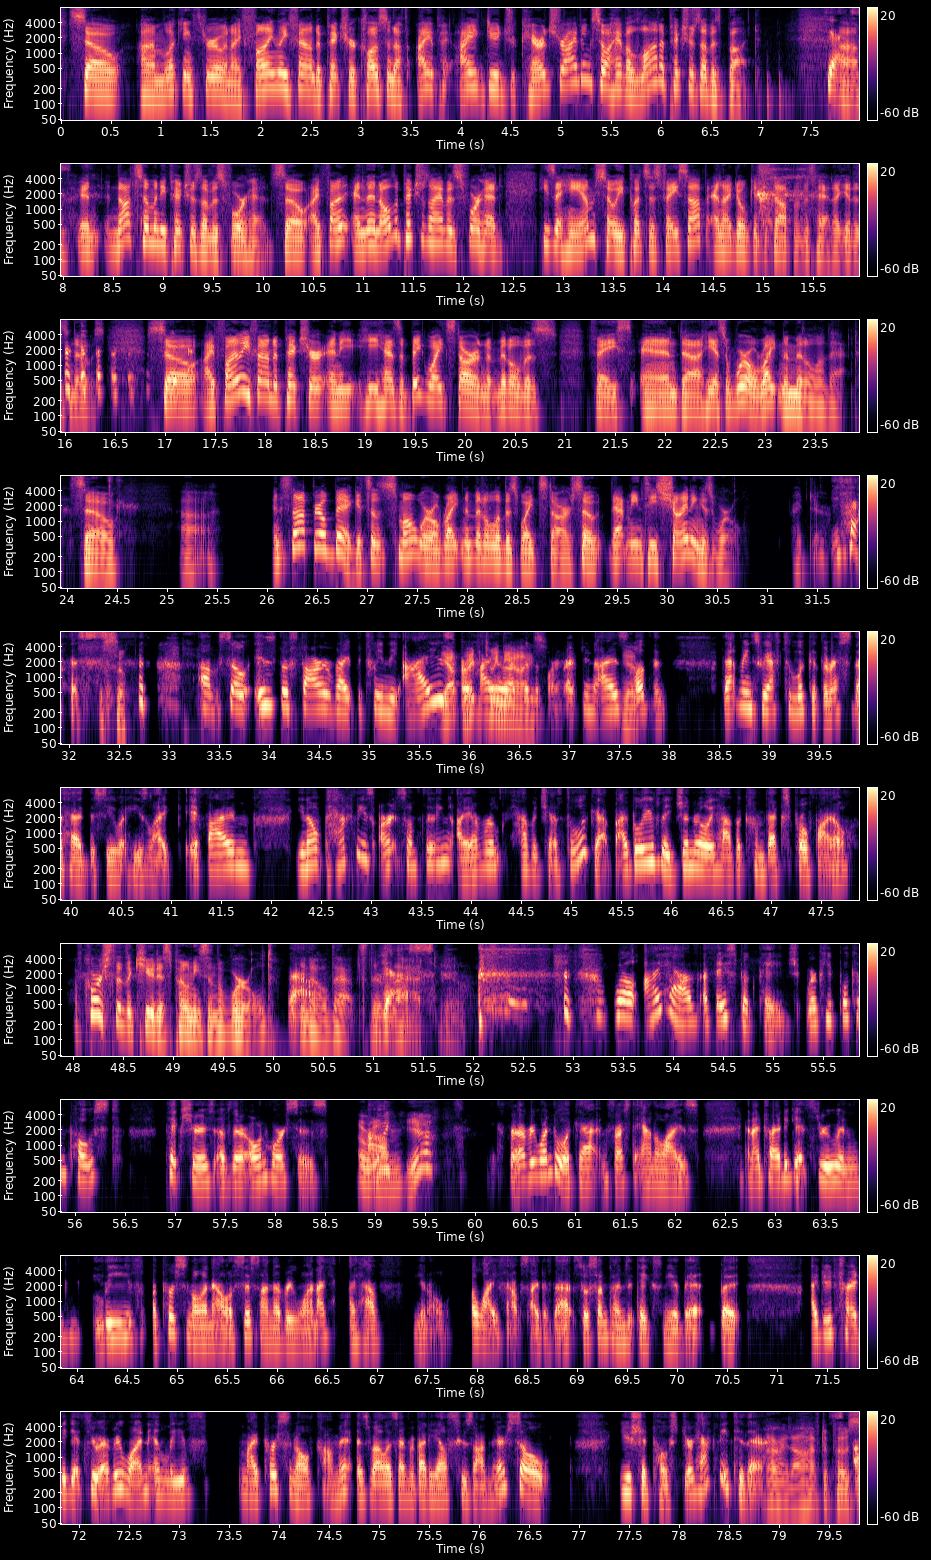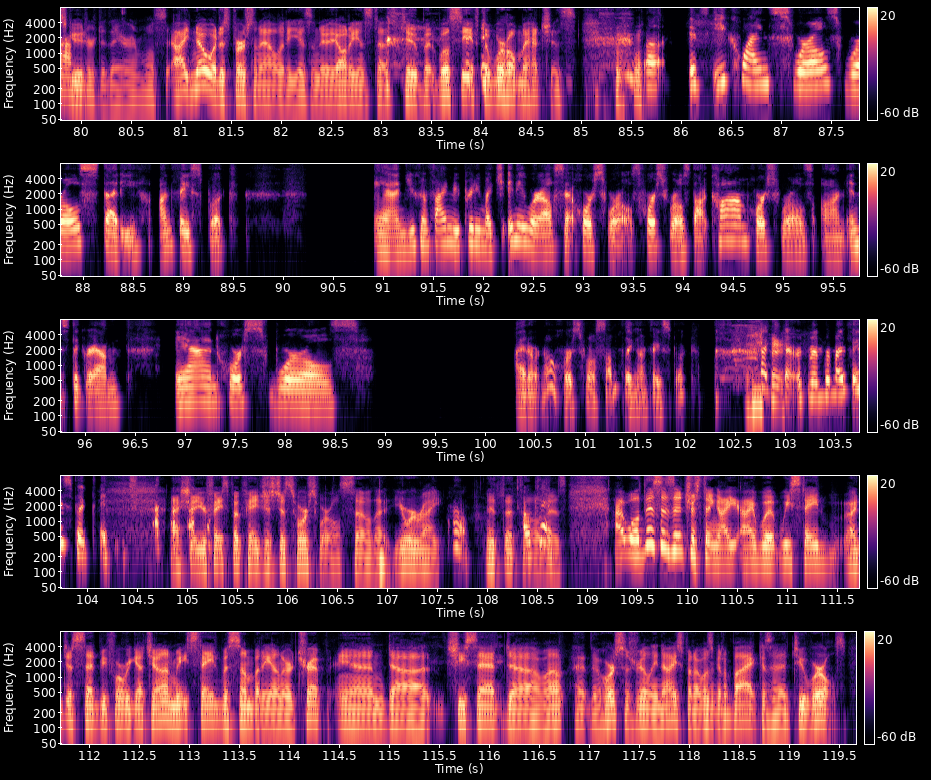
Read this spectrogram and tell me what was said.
So I'm looking through and I finally found a picture close enough. I, I do carriage driving, so I have a lot of pictures of his butt. Yes Um, and not so many pictures of his forehead. So I find, and then all the pictures I have of his forehead, he's a ham, so he puts his face up, and I don't get the top of his head. I get his nose. So I finally found a picture, and he, he has a big white star in the middle of his face, and uh, he has a whirl right in the middle of that. So, uh, and it's not real big. It's a small whirl right in the middle of his white star. So that means he's shining his whirl right there. yes So um, so is the star right between the eyes Yep, or right between the up in the eyes. forehead right between the eyes Yep. well then that means we have to look at the rest of the head to see what he's like. If I'm, you know, hackneys aren't something I ever have a chance to look at. I believe they generally have a convex profile. Of course, they're the cutest ponies in the world. Well, you know, that's there's yes. that. You know. well, I have a Facebook page where people can post pictures of their own horses Oh, really? Um, yeah. For everyone to look at and for us to analyze. And I try to get through and leave a personal analysis on everyone. I, I have, you know, a life outside of that. So sometimes it takes me a bit, but I do try to get through everyone and leave my personal comment as well as everybody else who's on there. So you should post your hackney to there. All right, I'll have to post Um, Scooter to there, and we'll. See. I know what his personality is, and the audience does too. But we'll see if the whirl matches. well, it's Equine Swirls Whirls Study on Facebook. And you can find me pretty much anywhere else at Horse Whirls, horsewhirls.com, Horse Whirls on Instagram, and Horse Whirls. I don't know, Horse Whirls something on Facebook. I can't remember my Facebook page. Actually, your Facebook page is just Horse Whirls, so that you were right. Oh, It's, that's all it is. I, well, this is interesting. I, I we stayed. I just said before we got you on, we stayed with somebody on our trip, and uh, she said, uh, "Well, uh, the horse was really nice, but I wasn't going to buy it because it had two whirls."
